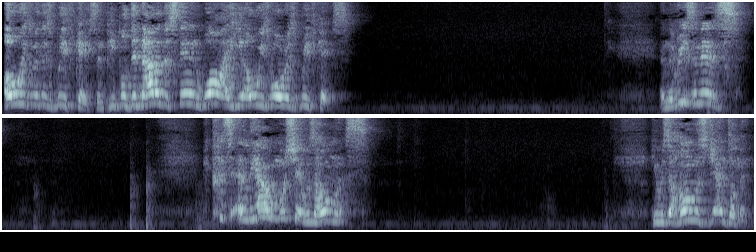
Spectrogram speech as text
Always with his briefcase. And people did not understand why he always wore his briefcase. And the reason is because Eliyahu Moshe was homeless. He was a homeless gentleman.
